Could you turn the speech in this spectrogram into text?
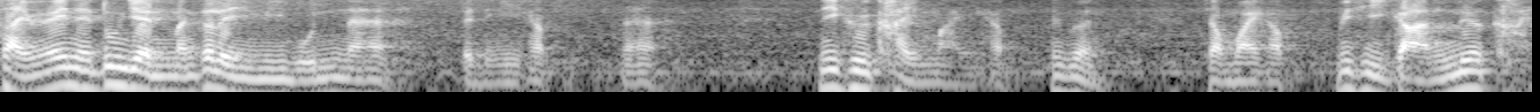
ใส่ไว้ในตู้เย็นมันก็เลยมีวุ้นนะฮะเป็นอย่างนี้ครับนะฮะ นี่คือไข่ใหม่ครับเพื่อนๆจำไว้ครับ วิธีการเลือกไข่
